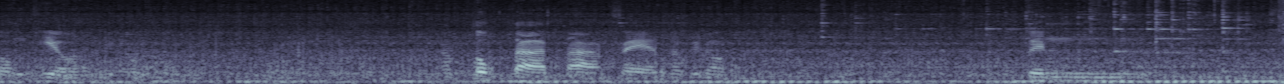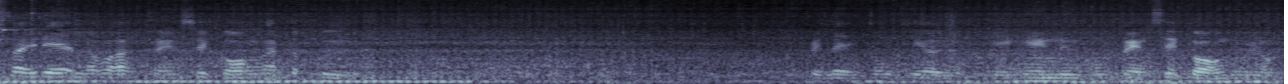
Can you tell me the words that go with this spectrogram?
ท่องเที่ยวพี่น้องน้ำตกตาตาแฟนนะพี่น้องเป็นไซแดนระหว่างแฝงเซกองอัตตปือ เป็นแหล่งท่องเที่ยวอีกแห่งหนึ่งของแฝงเซกองนะพี่น้อง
